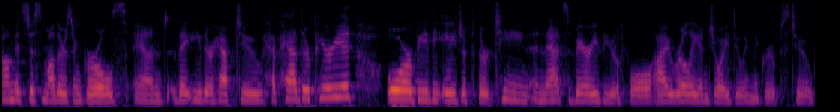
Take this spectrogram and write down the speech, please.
um, it's just mothers and girls, and they either have to have had their period or be the age of 13. And that's very beautiful. I really enjoy doing the groups too.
